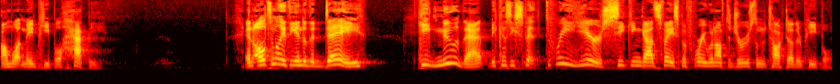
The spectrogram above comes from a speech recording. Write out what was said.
on what made people happy. And ultimately, at the end of the day, he knew that because he spent three years seeking God's face before he went off to Jerusalem to talk to other people.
